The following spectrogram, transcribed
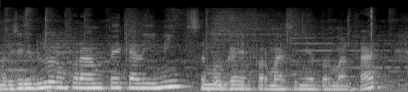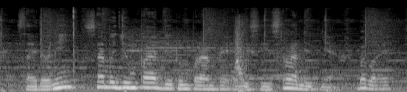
Sampai di sini dulu Lumpur Rampe kali ini. Semoga informasinya bermanfaat. Saya Doni, sampai jumpa di Lumpur Rampe edisi selanjutnya. Bye bye.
